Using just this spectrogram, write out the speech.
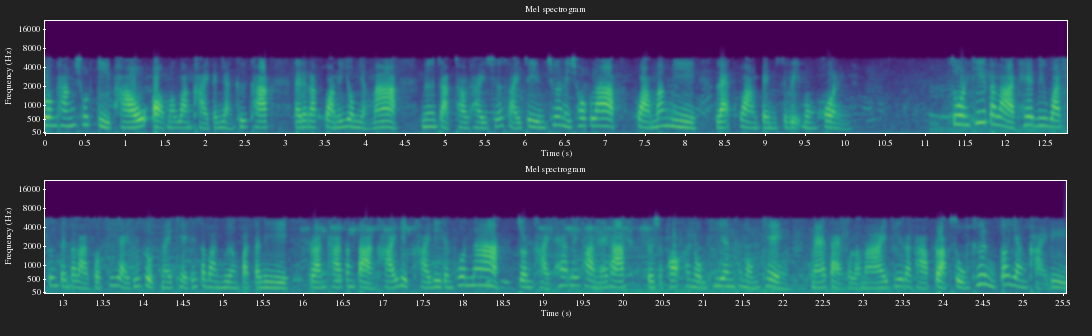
รวมทั้งชุดกี่เผาออกมาวางขายกันอย่างคึกคัก และได้รับความนิยมอย่างมาก เนื่องจากชาวไทยเชื้อสายจีนเชื่อในโชคลาภความมั่งมี และความเป็นสิริมงคล ส่วนที่ตลาดเทศวิวัฒน์ซึ่งเป็นตลาดสดที่ใหญ่ที่สุดในเขตเทศบาลเมืองปัตตานี ร้านค้าต่างๆ ขายดิบขายดีกันทั่วหน้า จนขายแทบไม่ทันนะคะ โดยเฉพาะขนมเทียนขนมเข่ง แม้แต่ผลไม้ที่ราคาปรับสูงขึ้นก็ยังขายดี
